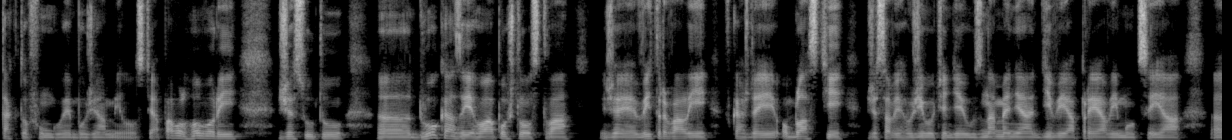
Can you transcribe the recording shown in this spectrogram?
takto funguje Božia milosť. A Pavol hovorí, že sú tu e, dôkazy jeho apoštolstva, že je vytrvalý v každej jej oblasti, že sa v jeho živote dejú znamenia, divy a prejavy moci a e,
